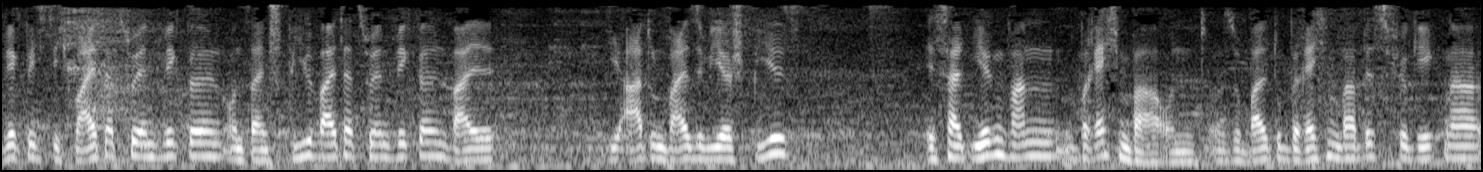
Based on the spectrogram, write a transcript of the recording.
wirklich sich weiterzuentwickeln und sein Spiel weiterzuentwickeln, weil die Art und Weise, wie er spielt, ist halt irgendwann berechenbar. Und sobald du berechenbar bist für Gegner,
